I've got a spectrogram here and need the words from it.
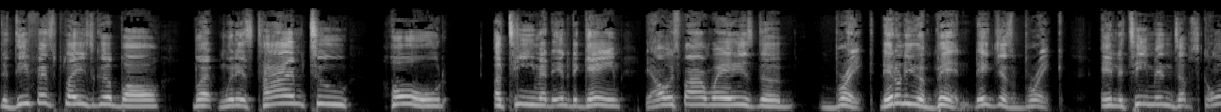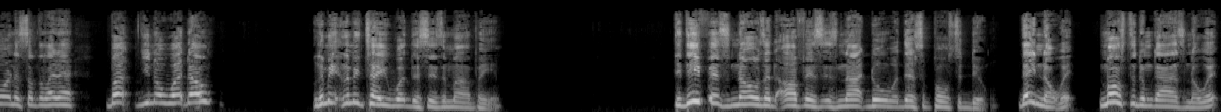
The defense plays good ball, but when it's time to hold a team at the end of the game, They always find ways to break. They don't even bend. They just break. And the team ends up scoring or something like that. But you know what though? Let me let me tell you what this is in my opinion. The defense knows that the offense is not doing what they're supposed to do. They know it. Most of them guys know it.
